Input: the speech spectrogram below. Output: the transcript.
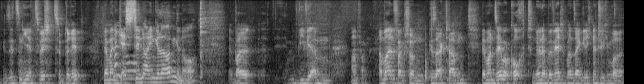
wir sitzen hier inzwischen zu dritt, Wir haben eine Gästin eingeladen, genau. weil wie wir am Anfang. am Anfang schon gesagt haben, wenn man selber kocht, ne, dann bewertet man sein Gericht natürlich immer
